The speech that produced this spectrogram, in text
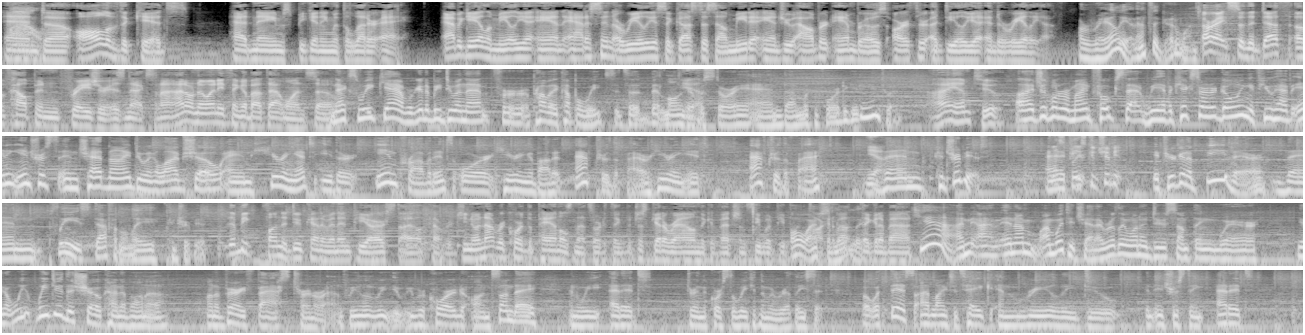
and Wow. uh, all of the kids had names beginning with the letter A. Abigail, Amelia, Anne, Addison, Aurelius, Augustus, Almeda, Andrew, Albert, Ambrose, Arthur, Adelia, and Aurelia. Aurelia, that's a good one. All right, so the death of Halpin Frayser is next, and I, I don't know anything about that one, so Next week, yeah, we're going to be doing that for probably a couple weeks. It's a bit longer of a story, and I'm looking forward to getting into it. I am too. I just want to remind folks that we have a Kickstarter going. If you have any interest in Chad and I doing a live show and hearing it either in Providence or hearing about it after the fire, hearing it after the fact, Yeah. then contribute. And Yes, please contribute. if you're going to be there, then please definitely contribute. It'd be fun to do kind of an NPR style coverage. You know, not record the panels and that sort of thing, but just get around the convention, see what people Oh, are talking about and thinking about. Yeah, I mean, I, and I'm I'm with you, Chad. I really want to do something where, you know, we, we do this show kind of on a on a very fast turnaround. We, we we record on Sunday and we edit during the course of the week and then we release it. But with this, I'd like to take and really do an interesting edit,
